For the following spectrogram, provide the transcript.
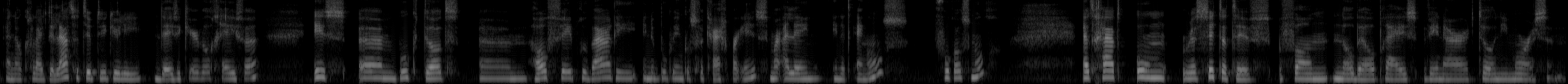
en ook gelijk de laatste tip die ik jullie deze keer wil geven, is een boek dat um, half februari in de boekwinkels verkrijgbaar is, maar alleen in het Engels, vooralsnog. Het gaat om Recitative van Nobelprijswinnaar Toni Morrison.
